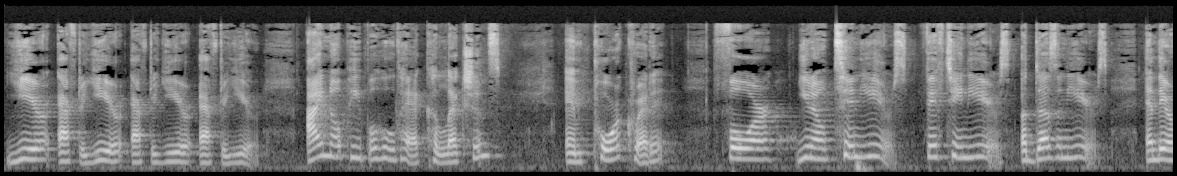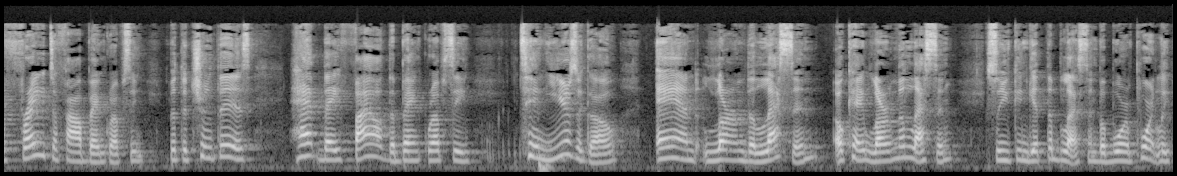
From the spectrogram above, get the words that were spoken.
year after year after year after year. I know people who've had collections and poor credit for, you know, 10 years, 15 years, a dozen years, and they're afraid to file bankruptcy. But the truth is, had they filed the bankruptcy 10 years ago and learned the lesson, okay, learn the lesson, so you can get the blessing, but more importantly,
